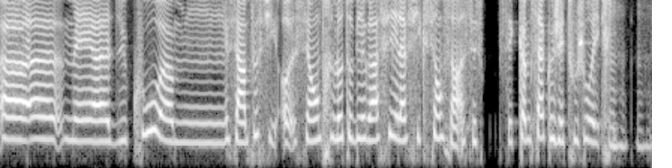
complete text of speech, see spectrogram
Euh, mais euh, du coup, euh, c'est un peu, fi- oh, c'est entre l'autobiographie et la fiction. C'est C'est c'est comme ça que j'ai toujours écrit. Mhm, mhm.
